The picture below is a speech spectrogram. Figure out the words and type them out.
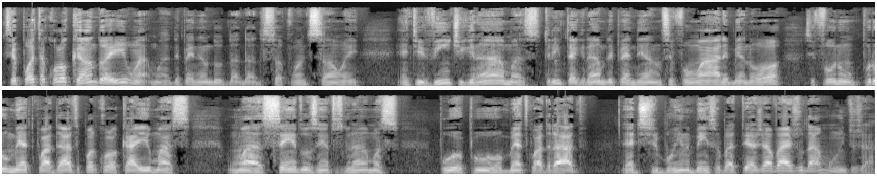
Você pode estar colocando aí, uma, uma dependendo da, da, sua condição, aí, entre 20 gramas, 30 gramas, dependendo se for uma área menor. Se for um, por um metro quadrado, você pode colocar aí umas, umas 100, 200 gramas por, por metro quadrado, né, distribuindo bem sobre a terra, já vai ajudar muito já.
